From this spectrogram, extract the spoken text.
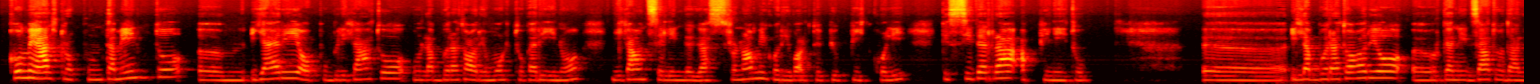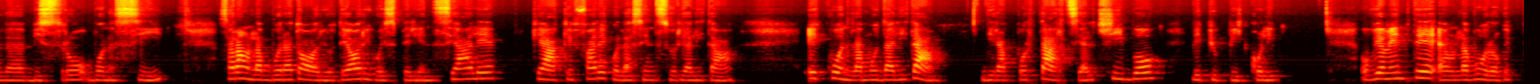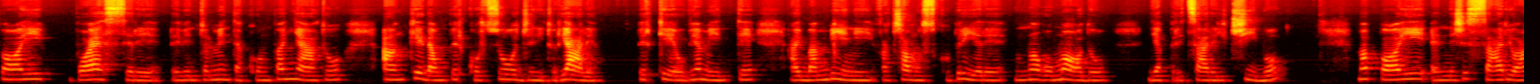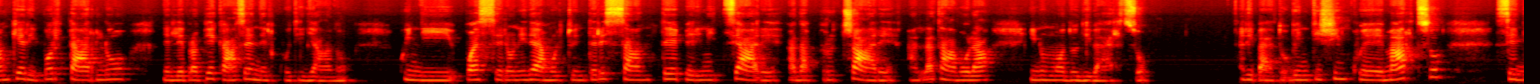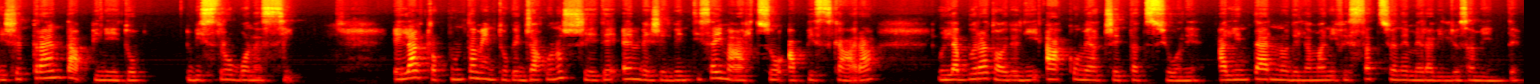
Come altro appuntamento, ehm, ieri ho pubblicato un laboratorio molto carino di counseling gastronomico rivolto ai più piccoli che si terrà a Pineto. Eh, il laboratorio eh, organizzato dal Bistro Bonassi sarà un laboratorio teorico-esperienziale che ha a che fare con la sensorialità e con la modalità di rapportarsi al cibo dei più piccoli. Ovviamente è un lavoro che poi può essere eventualmente accompagnato anche da un percorso genitoriale, perché ovviamente ai bambini facciamo scoprire un nuovo modo di apprezzare il cibo, ma poi è necessario anche riportarlo nelle proprie case e nel quotidiano. Quindi può essere un'idea molto interessante per iniziare ad approcciare alla tavola in un modo diverso. Ripeto, 25 marzo, 16.30 a Pineto, Bistro Bonassi. E l'altro appuntamento che già conoscete è invece il 26 marzo a Pescara, un laboratorio di A come accettazione all'interno della manifestazione Meravigliosamente.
